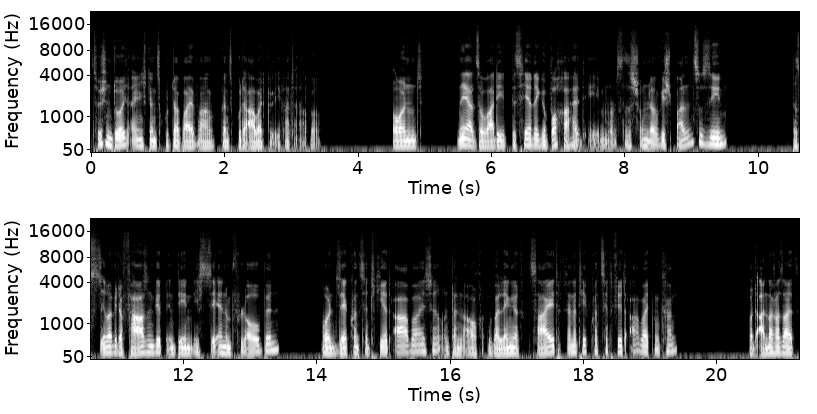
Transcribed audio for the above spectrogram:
zwischendurch eigentlich ganz gut dabei war, ganz gute Arbeit geliefert habe. Und naja, so war die bisherige Woche halt eben. Und es ist schon irgendwie spannend zu sehen, dass es immer wieder Phasen gibt, in denen ich sehr in einem Flow bin und sehr konzentriert arbeite und dann auch über längere Zeit relativ konzentriert arbeiten kann. Und andererseits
